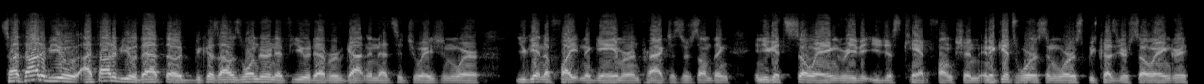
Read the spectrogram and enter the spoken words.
So I thought of you. I thought of you with that though, because I was wondering if you had ever gotten in that situation where you get in a fight in a game or in practice or something, and you get so angry that you just can't function, and it gets worse and worse because you're so angry.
